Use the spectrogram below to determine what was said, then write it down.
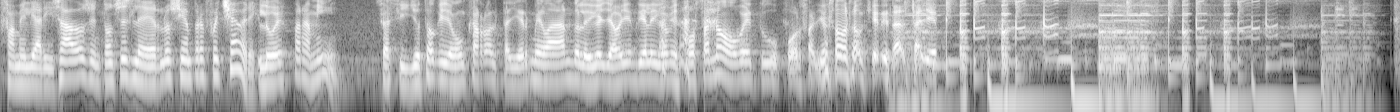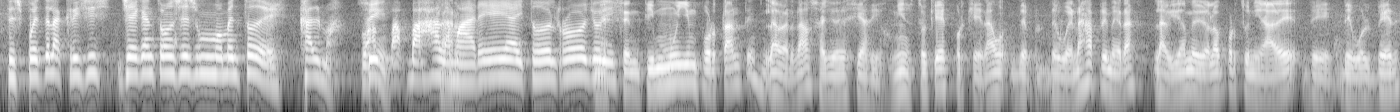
familiarizados. Entonces leerlo siempre fue chévere. Lo es para mí. O sea, si yo tengo que llevar un carro al taller, me va dando, le digo, ya hoy en día le digo a mi esposa, no, ve tú, porfa, yo no, no quiero ir al taller. Después de la crisis llega entonces un momento de calma. Sí, baja la marea y todo el rollo. Me y... sentí muy importante, la verdad. O sea, yo decía, Dios mío, ¿esto qué es? Porque era de, buenas a primeras, la vida me dio la oportunidad de, de, volver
